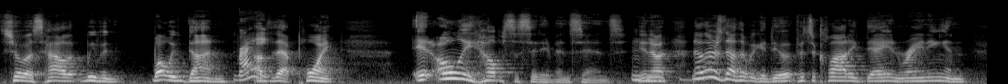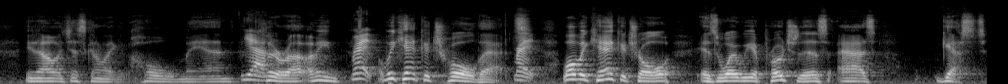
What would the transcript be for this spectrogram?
show us how we've been, what we've done Right. up to that point. It only helps the city of Vincennes. You know, Mm-hmm. now there's nothing we could do if it's a cloudy day and raining and. You know, it's just kind of like, oh man, Yeah. clear up. I mean, Right. we can't control that. Right. What we can control is the way we approach this as guests,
